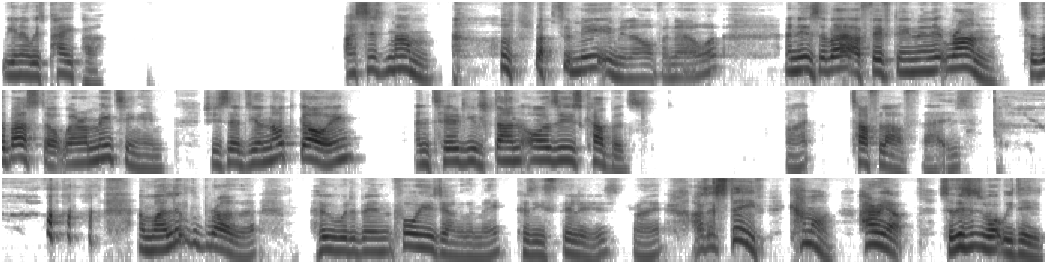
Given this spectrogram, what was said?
you know, with paper." I said, "Mum, I'm supposed to meet him in half an hour, and it's about a 15 minute run to the bus stop where I'm meeting him." She said, "You're not going." until you've done all these cupboards. Right? Tough love, that is. and my little brother, who would have been four years younger than me, because he still is, right? I said, Steve, come on, hurry up. So this is what we did.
